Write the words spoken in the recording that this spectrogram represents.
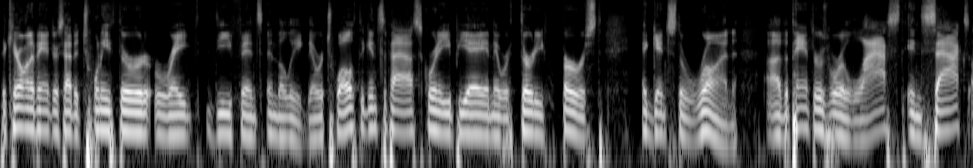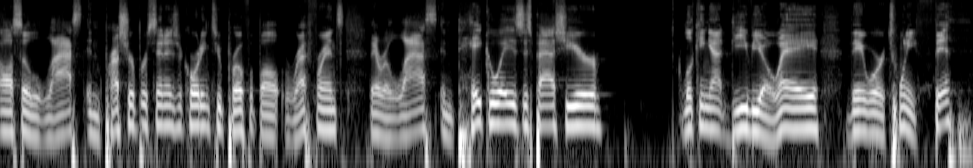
the Carolina Panthers had a 23rd ranked defense in the league. They were 12th against the pass, according to EPA, and they were 31st against the run. Uh, the Panthers were last in sacks, also last in pressure percentage, according to Pro Football Reference. They were last in takeaways this past year. Looking at DVOA, they were 25th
